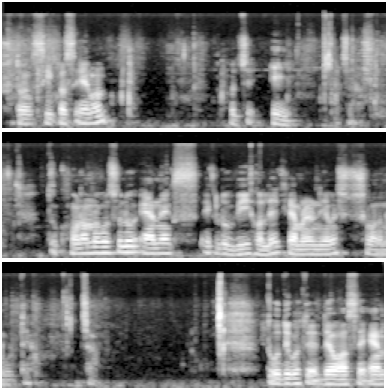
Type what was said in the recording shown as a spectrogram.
সুতরাং সি প্লাস এর মান হচ্ছে এ আচ্ছা তো খন আমরা বলছিল N X equal to V হলে ক্যামেরার নিয়মে সমাধান করতে। আচ্ছা তো উদ্দীপতে দেওয়া আছে এন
